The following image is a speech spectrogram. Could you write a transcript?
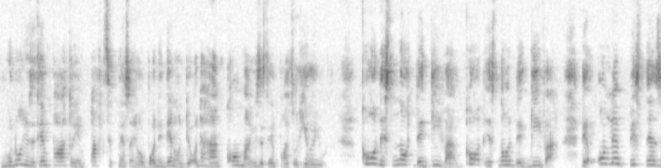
will not use the same power to impact sickness on your body, then on the other hand, come and use the same power to heal you. God is not the giver. God is not the giver. The only business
